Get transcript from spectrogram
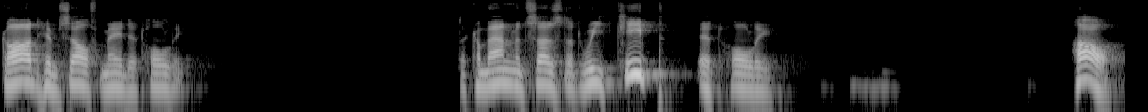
God Himself made it holy. The commandment says that we keep it holy. How?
